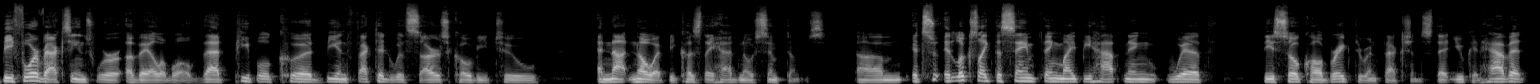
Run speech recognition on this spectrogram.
before vaccines were available, that people could be infected with SARS CoV 2 and not know it because they had no symptoms. Um, it's, it looks like the same thing might be happening with these so-called breakthrough infections that you could have it,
